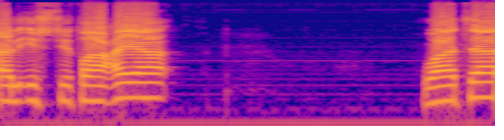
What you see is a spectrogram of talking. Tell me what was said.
ئەلیستیتاعەیە واتە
